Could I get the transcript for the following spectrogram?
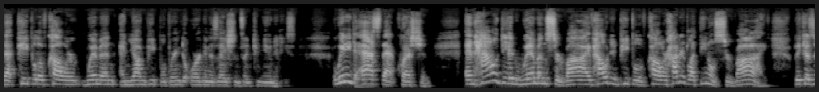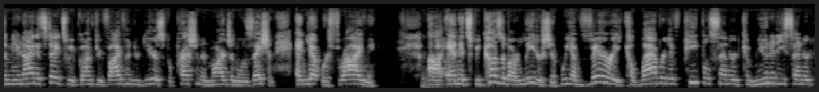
that people of color, women, and young people bring to organizations and communities? We need to ask that question. And how did women survive? How did people of color, how did Latinos survive? Because in the United States, we've gone through 500 years of oppression and marginalization, and yet we're thriving. Uh, and it's because of our leadership. We have very collaborative, people centered, community centered,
